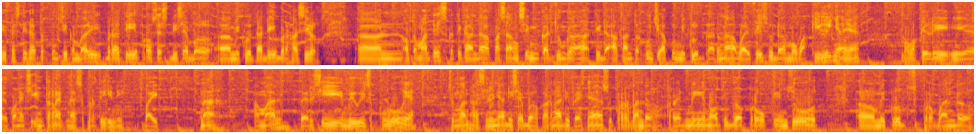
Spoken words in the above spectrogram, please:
device tidak terkunci kembali berarti proses disable uh, Miklu tadi berhasil. Dan otomatis ketika anda pasang SIM card juga tidak akan terkunci akun Miklu karena WiFi sudah mewakilinya ya mewakili uh, koneksi internet nah seperti ini. Baik. Nah aman versi MIUI 10 ya. Cuman hasilnya disable karena device-nya super bundle Redmi Note 3 Pro Kenzo uh, eh, Micloud super bundle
